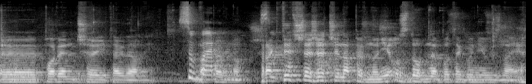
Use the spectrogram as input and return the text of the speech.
e, poręcze i tak dalej. Super. Na pewno. Praktyczne rzeczy na pewno, nie ozdobne, bo tego nie uznaję.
